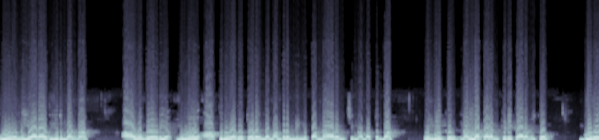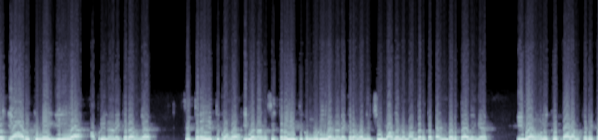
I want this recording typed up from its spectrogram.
குருன்னு யாராவது இருந்தாங்கன்னா அவங்களுடைய முழு ஆசீர்வாதத்தோட இந்த மந்திரம் நீங்க பண்ண ஆரம்பிச்சீங்கன்னா மட்டும்தான் உங்களுக்கு நல்ல பலன் கிடைக்க ஆரம்பிக்கும். குரு யாருக்குமே இல்ல அப்படின்னு நினைக்கிறவங்க சித்திரை ஏத்துக்கோங்க. இல்ல நாங்க சித்திரை ஏத்துக்க முடியலன்னு நினைக்கிறவங்க நிச்சயமாக இந்த மந்திரத்தை பயன்படுத்தாதீங்க. இது அவங்களுக்கு பலன் கிடைக்க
